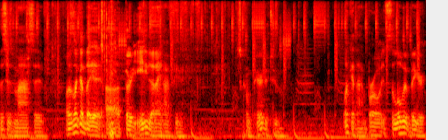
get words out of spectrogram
This is massive. Let's look at the uh, 3080 that I have here just compared it to. Look at that, bro. It's a little bit bigger.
